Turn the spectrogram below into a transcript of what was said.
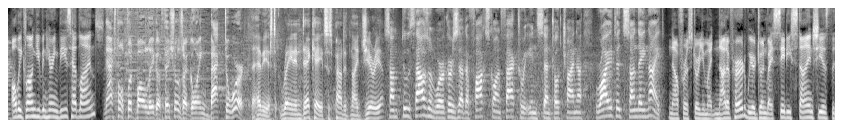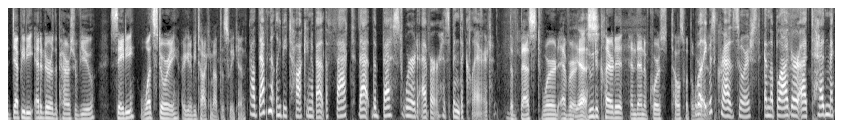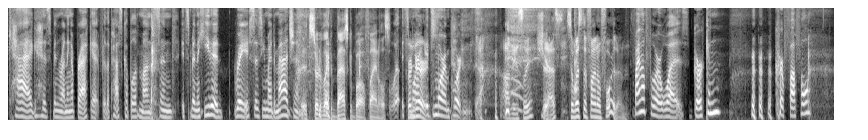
All week long, you've been hearing these headlines. National Football League officials are going back to work. The heaviest rain in decades has pounded Nigeria. Some 2,000 workers at a Foxconn factory in central China rioted Sunday night. Now, for a story you might not have heard, we are joined by Sadie Stein. She is the deputy editor of the Paris Review. Sadie, what story are you going to be talking about this weekend? I'll definitely be talking about the fact that the best word ever has been declared. The best word ever. Yes. Who declared it? And then, of course, tell us what the word Well, is. it was crowdsourced, and the blogger uh, Ted McCagg has been running a bracket for the past couple of months, and it's been a heated race, as you might imagine. It's sort of like the basketball finals. Well, it's For more nerds. it's more important. Obviously. Yes. So, what's the final four then? Final four was gherkin, kerfuffle,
